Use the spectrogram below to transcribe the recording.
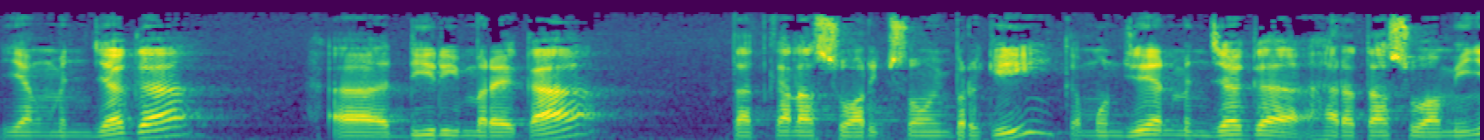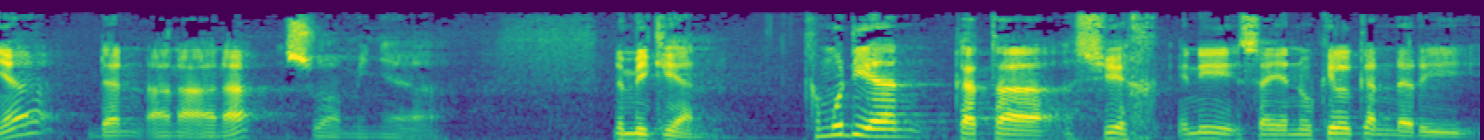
yang menjaga uh, diri mereka tatkala suami suami pergi, kemudian menjaga harta suaminya dan anak-anak suaminya. Demikian. Kemudian kata Syekh ini saya nukilkan dari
